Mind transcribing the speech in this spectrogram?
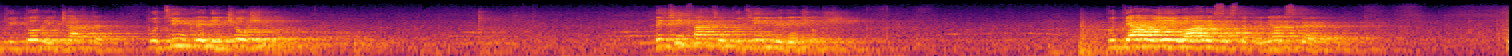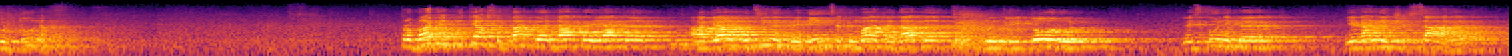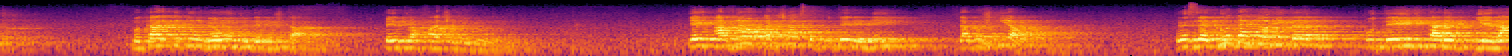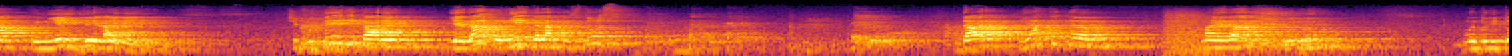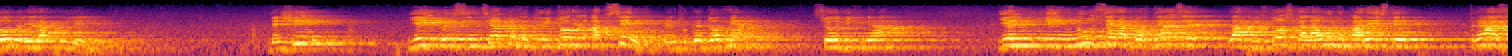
Mântuitorul îi ceartă puțin credincioșilor. De ce îi face puțin credincioși? Puteau ei oare să stăpânească furtuna? Probabil puteau să facă dacă, iată, aveau puțină credință, cum altă dată Mântuitorul le spune că era necesară măcar cât un grăunte de muștar pentru a face minuni. Ei aveau această putere în ei, dar nu știau. Însă nu datorită puterii care era în ei de la ei, ci puterii care era în ei de la Hristos. Dar iată că mai era un lucru. Mântuitorul era cu ei. Deși ei îl simțeau pe Mântuitorul absent, pentru că dormea, se odihnea, ei, ei nu se raportează la Hristos ca la unul care este treaz,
